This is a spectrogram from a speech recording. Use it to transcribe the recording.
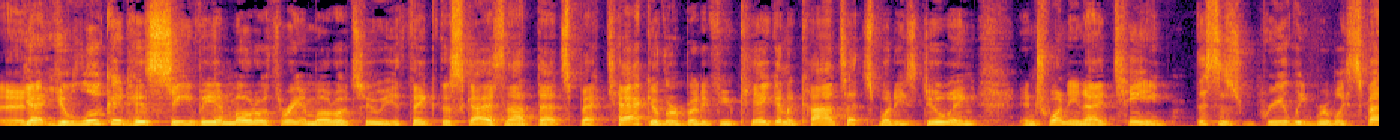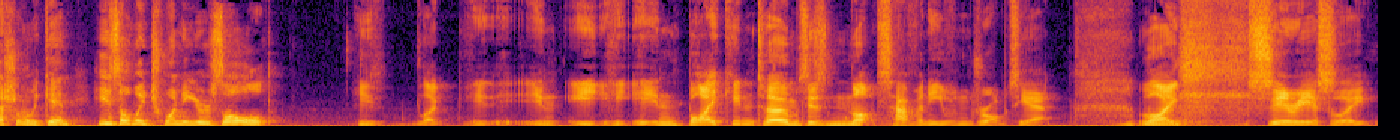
Yeah, uh, you look at his CV in Moto 3 and Moto 2, you think this guy's not that spectacular, but if you take into context what he's doing in 2019, this is really, really special. And again, he's only 20 years old. He's like in he, he- in biking terms, his nuts haven't even dropped yet. Like seriously,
